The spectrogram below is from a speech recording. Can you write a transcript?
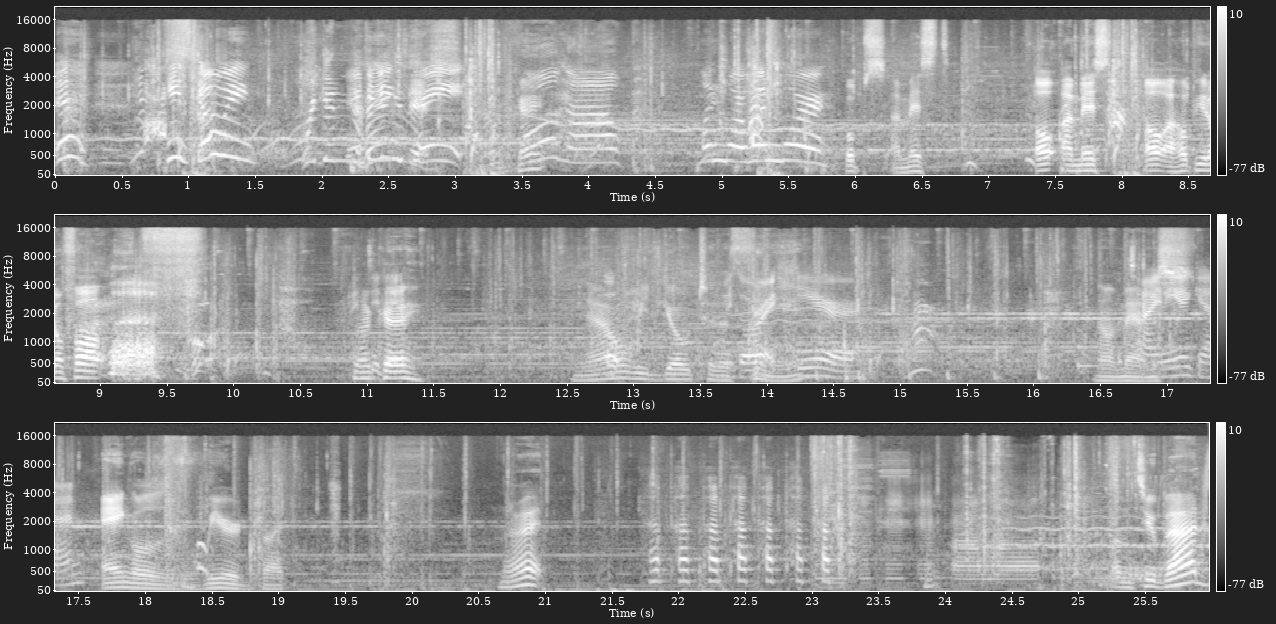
Eh, He's going. We're getting You're doing of this. great. Okay. One more, one more. Oops, I missed. Oh, I missed. Oh, I hope you don't fall. Okay. Now Oh. we go to the We go thingy. right here. Oh man, Tiny this again. angle is weird, but. All right, Hup, hup, hup, hup, hup, hup, hup. wasn't too bad.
